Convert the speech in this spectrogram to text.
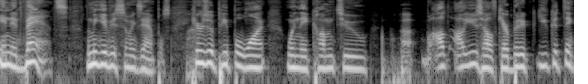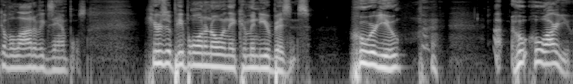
in advance let me give you some examples here's what people want when they come to uh, I'll, I'll use healthcare but it, you could think of a lot of examples here's what people want to know when they come into your business who are you uh, who who are you?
